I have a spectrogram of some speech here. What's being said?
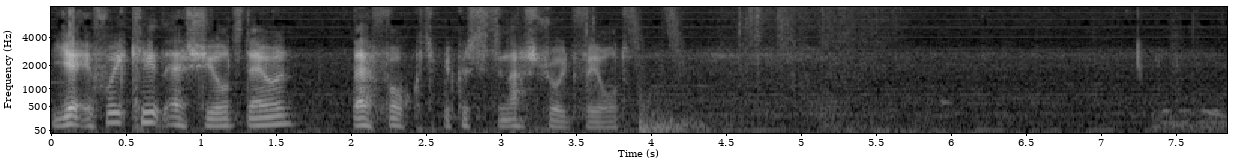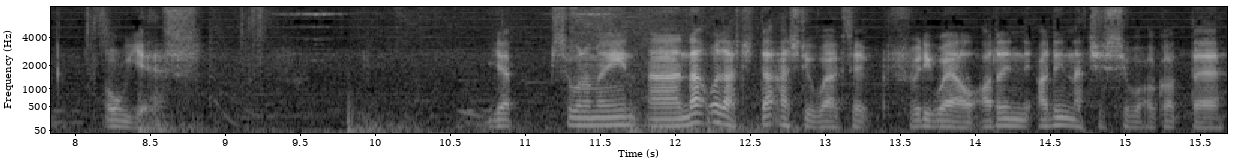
Yeah, if we keep their shields down, they're fucked because it's an asteroid field. Oh yes. Yep, see what I mean? And that was actually that actually worked out pretty well. I didn't I didn't actually see what I got there.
